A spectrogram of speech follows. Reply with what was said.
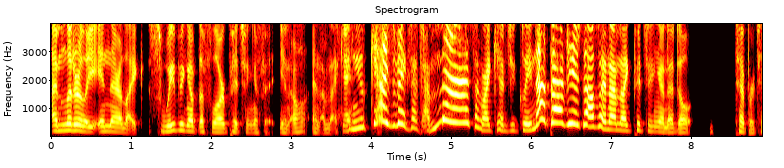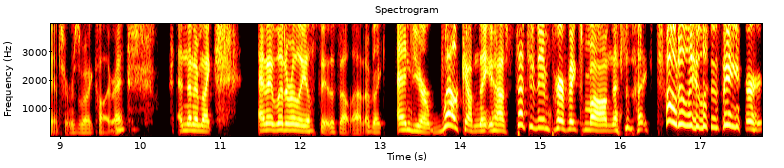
I'm literally in there like sweeping up the floor, pitching a fit, you know, and I'm like, and you guys make such a mess. And why can't you clean up after yourself? And I'm like pitching an adult temper tantrum is what I call it, right? Mm-hmm. And then I'm like, and I literally will say this out loud. I'm like, and you're welcome that you have such an imperfect mom that's like totally losing her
